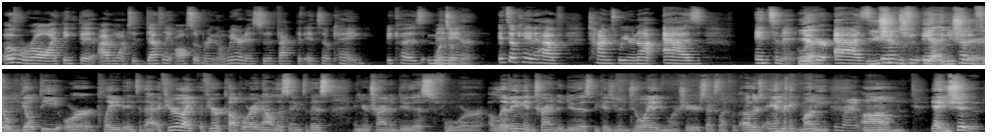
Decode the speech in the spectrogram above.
overall, I think that I want to definitely also bring awareness to the fact that it's okay because men, What's and- okay? It's okay to have times where you're not as intimate or Yeah. you're as You shouldn't. into Yeah, and you shouldn't other. feel guilty or played into that. If you're like, if you're a couple right now listening to this and you're trying to do this for a living and trying to do this because you enjoy it, and you want to share your sex life with others and make money. right. um yeah you shouldn't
